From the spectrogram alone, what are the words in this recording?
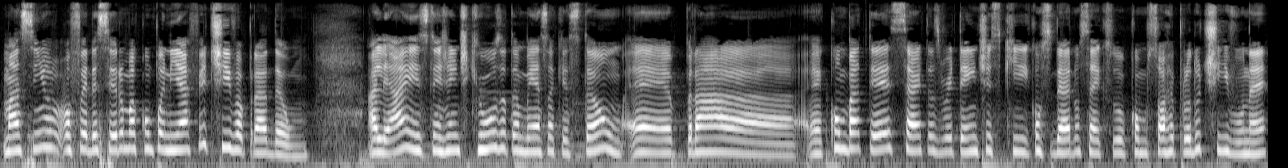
mas sim oferecer uma companhia afetiva para Adão. Aliás, tem gente que usa também essa questão é, para é, combater certas vertentes que consideram o sexo como só reprodutivo, né?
